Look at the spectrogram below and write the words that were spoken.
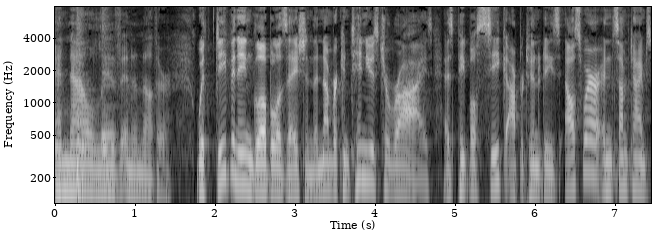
and now live in another. With deepening globalization, the number continues to rise as people seek opportunities elsewhere and sometimes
